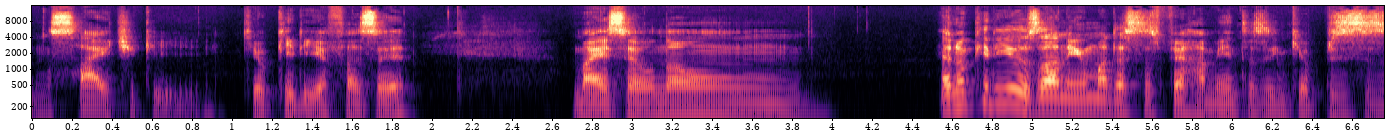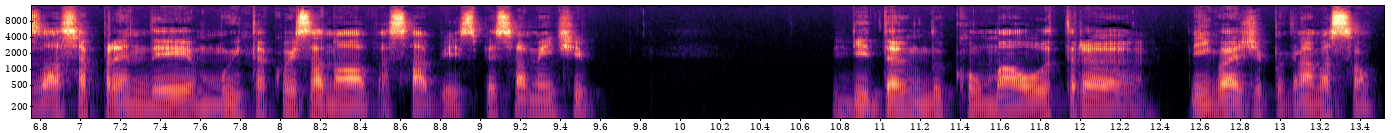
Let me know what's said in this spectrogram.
um site que, que eu queria fazer, mas eu não. Eu não queria usar nenhuma dessas ferramentas em que eu precisasse aprender muita coisa nova, sabe? Especialmente lidando com uma outra linguagem de programação.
